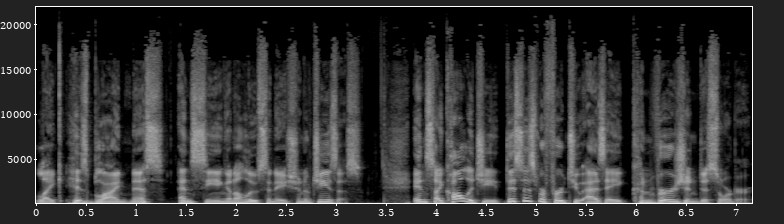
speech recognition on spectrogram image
like his blindness and seeing an hallucination of Jesus. In psychology, this is referred to as a conversion disorder,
